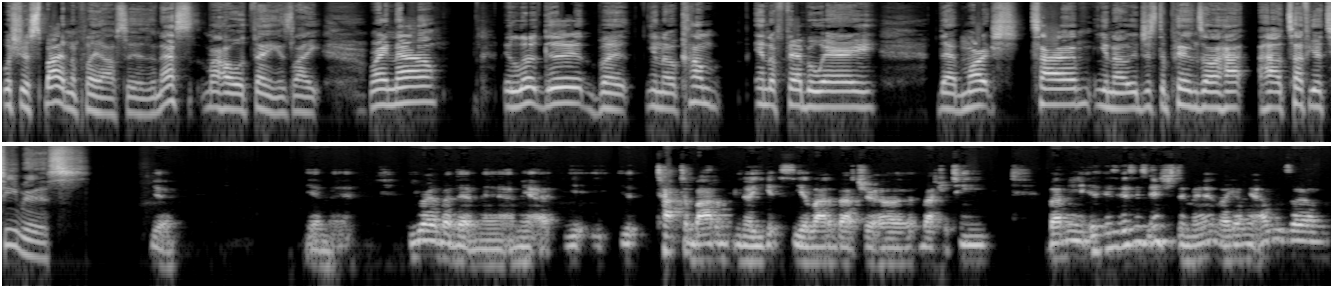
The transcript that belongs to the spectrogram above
what your spot in the playoffs is, and that's my whole thing. It's like right now it look good, but you know, come into February, that March time, you know, it just depends on how how tough your team is. Yeah, yeah, man. You're right about that, man. I mean, I, you, you, top to bottom, you know, you get to see a lot about your uh, about your team. But I mean, it, it's, it's interesting, man. Like, I mean, I was, um,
